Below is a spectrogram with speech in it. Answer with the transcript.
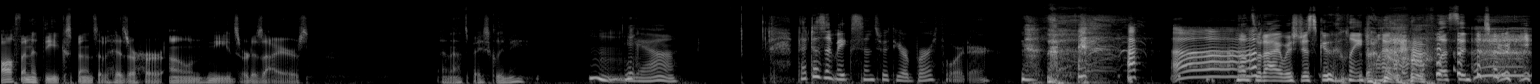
often at the expense of his or her own needs or desires. And that's basically me. Hmm. Yeah. That doesn't make sense with your birth order. That's what I was just Googling when I half listened to you.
